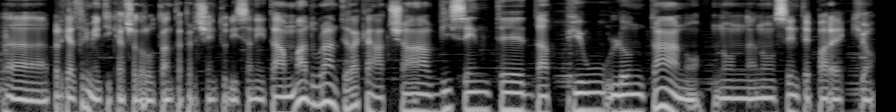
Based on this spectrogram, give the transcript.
Uh, perché altrimenti caccia dall'80% di sanità, ma durante la caccia vi sente da più lontano, non, non sente parecchio.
